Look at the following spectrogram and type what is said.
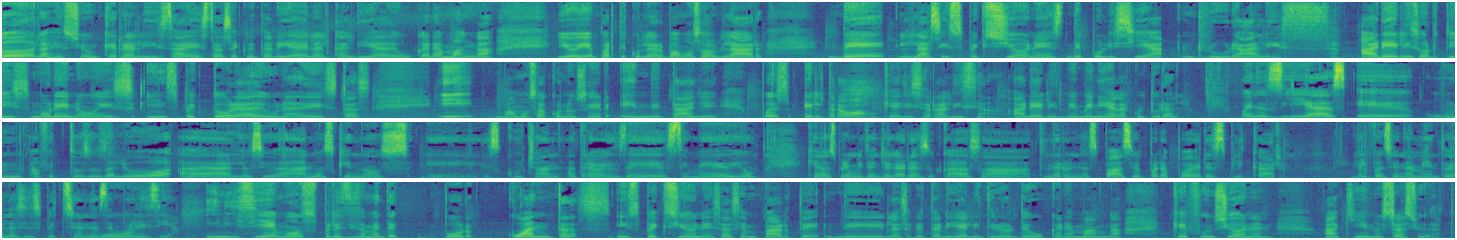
toda la gestión que realiza esta Secretaría de la Alcaldía de Bucaramanga y hoy en particular vamos a hablar de las inspecciones de policía rurales. Arelis Ortiz Moreno es inspectora de una de estas y vamos a conocer en detalle pues el trabajo que allí se realiza. Arelis, bienvenida a la Cultural. Buenos días, eh, un afectuoso saludo a los ciudadanos que nos eh, escuchan a través de este medio, que nos permiten llegar a su casa, tener un espacio para poder explicar el funcionamiento de las inspecciones de policía. Iniciemos precisamente por cuántas inspecciones hacen parte de la Secretaría del Interior de Bucaramanga que funcionan aquí en nuestra ciudad.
